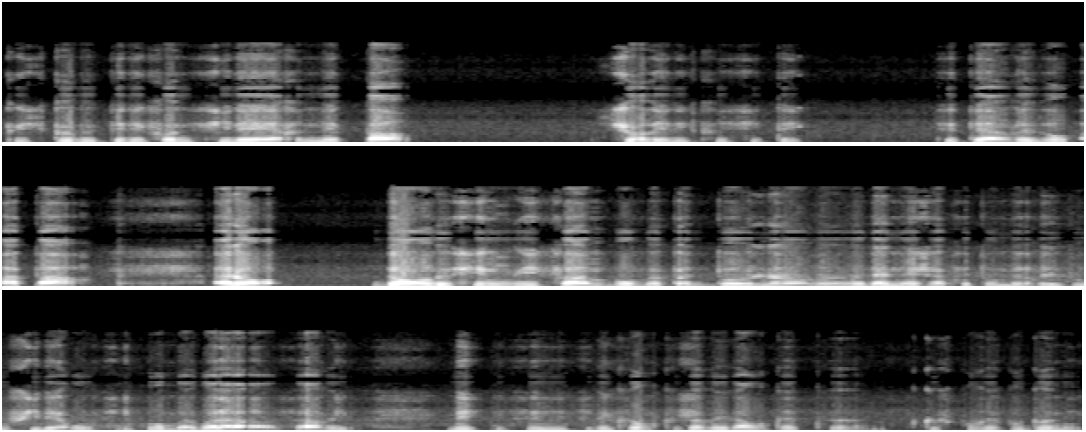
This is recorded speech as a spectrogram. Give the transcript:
puisque le téléphone filaire n'est pas sur l'électricité. C'était un réseau à part. Alors, dans le film Huit femmes, bon, bah, pas de bol, hein, euh, la neige a fait tomber le réseau filaire aussi. Bon, bah voilà, ça arrive. Mais c'est l'exemple que j'avais là en tête, euh, que je pouvais vous donner.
